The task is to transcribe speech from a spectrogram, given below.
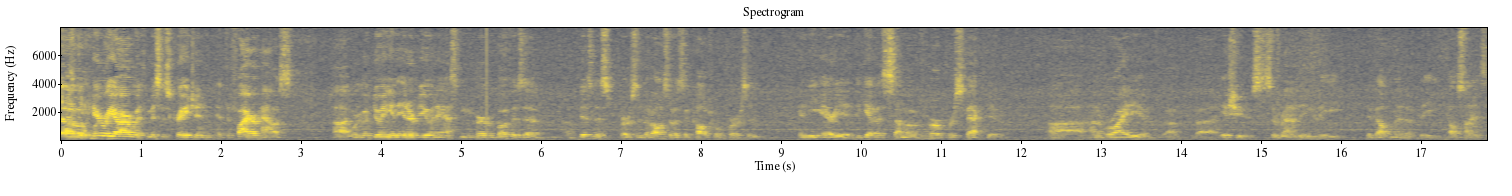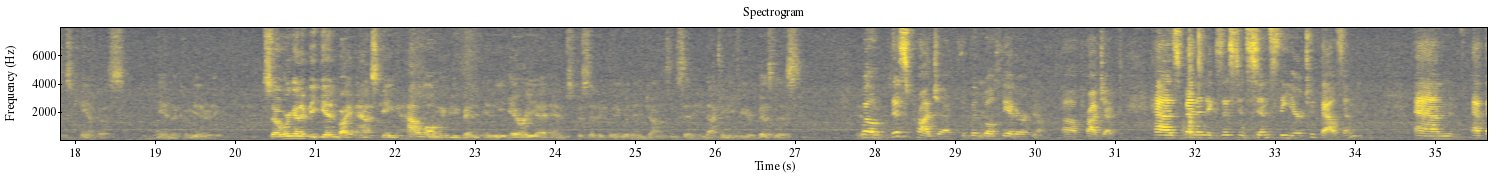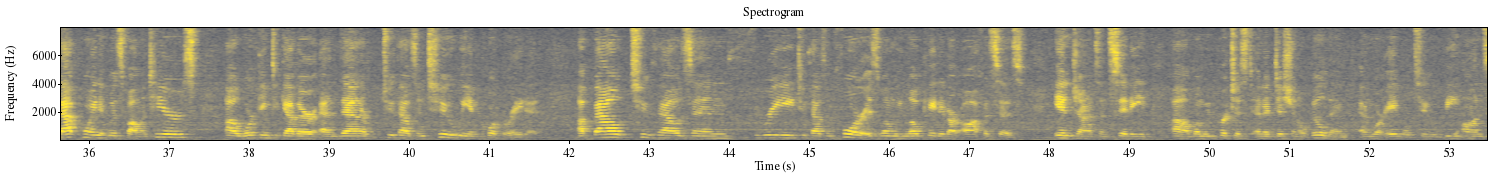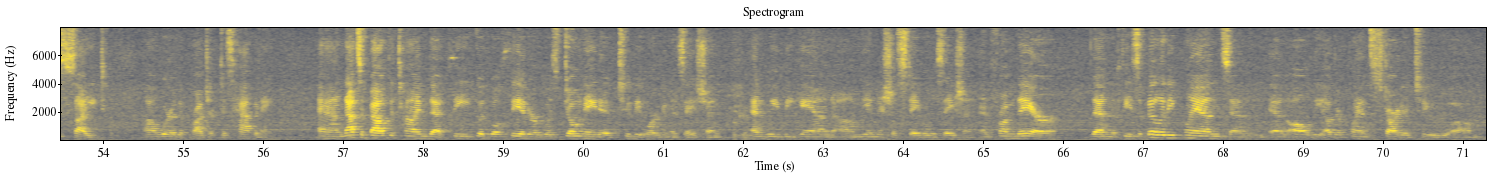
So here we are with Mrs. Kradjian at the firehouse. Uh, We're doing an interview and asking her, both as a a business person, but also as a cultural person in the area, to give us some of her perspective uh, on a variety of of, uh, issues surrounding the development of the health sciences campus in the community. So we're going to begin by asking, how long have you been in the area and specifically within Johnson City? And that can be for your business. Well, this project, the Goodwill Theater uh, project, has been in existence since the year 2000. And at that point, it was volunteers uh, working together, and then in 2002, we incorporated. About 2003, 2004 is when we located our offices in Johnson City, uh, when we purchased an additional building and were able to be on site uh, where the project is happening. And that's about the time that the Goodwill Theater was donated to the organization. Okay. And we began um, the initial stabilization. And from there, then the feasibility plans and, and all the other plans started to um,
